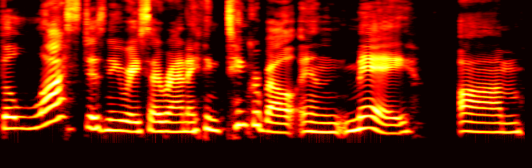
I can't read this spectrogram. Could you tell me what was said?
the last Disney race I ran, I think Tinkerbell in May, um,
